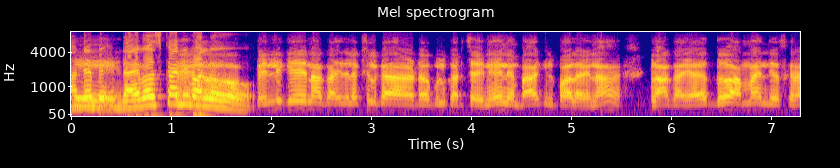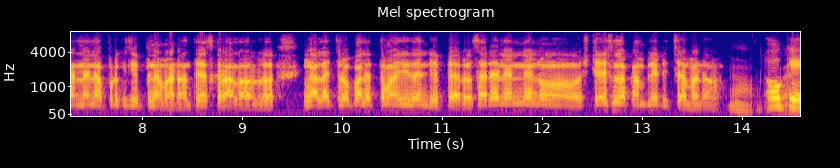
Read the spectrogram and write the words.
అంటే డైవర్స్ కానీ వాళ్ళు పెళ్ళికి నాకు ఐదు లక్షలు డబ్బులు ఖర్చు అయినాయి నేను బాకీలు పాలైనా. నాకు అయ్యొద్దు అమ్మాయిని తీసుకురండి అని అప్పటికి చెప్పినా మేడం. తీసుకురాలి వాళ్ళు. ఇంకా లక్ష రూపాయలు ఇస్తాం అది ఇది అని చెప్పారు. సరేనని నేను స్టేషన్లో కంప్లైంట్ ఇచ్చా మేడం. ఓకే.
